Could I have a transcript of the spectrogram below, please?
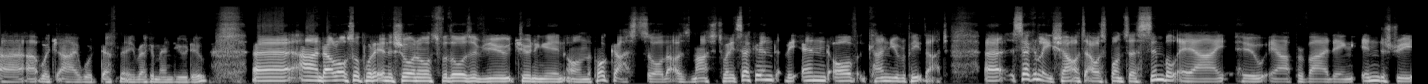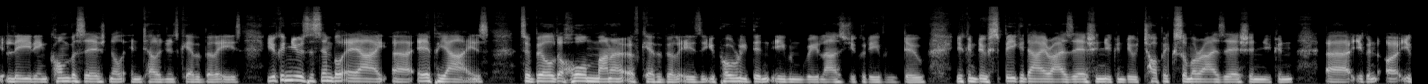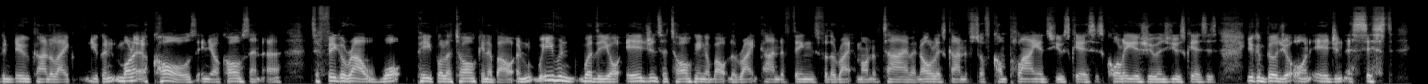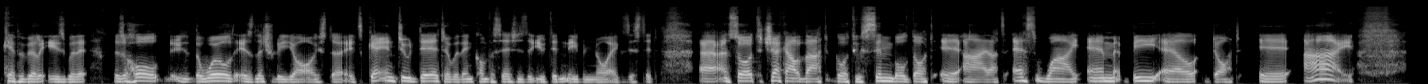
uh, which I would definitely recommend you do. Uh, and I'll also put it in the show notes for those of you tuning in on the podcast. So that was March 22nd, the end of Can You Repeat That? Uh, secondly, shout out to our sponsor, Symbl AI, who are providing industry leading conversational intelligence capabilities. You can use the Symbl AI uh, APIs to build a whole manner of capabilities that you probably didn't even realize you could even do. You can do speaker diarization, you can do topic summarization, you can uh, you can uh, you can do kind of like you can monitor calls in your call center to figure out what people are talking about and even whether your agents are talking about the right kind of things for the right amount of time and all this kind of stuff compliance use cases quality assurance use cases. You can build your own agent assist capabilities with it. There's a whole the world is literally your oyster. It's getting to data within conversations that you didn't even know existed. Uh, and so to check out that go to symbl.ai that's s-y-m-b-l dot AI.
